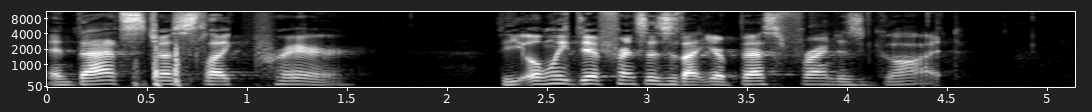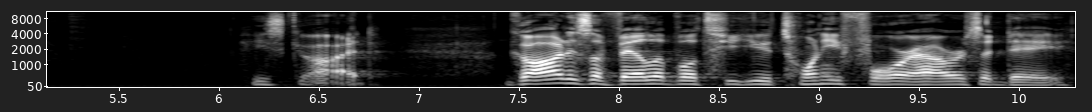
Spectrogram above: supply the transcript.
And that's just like prayer. The only difference is that your best friend is God. He's God. God is available to you 24 hours a day,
